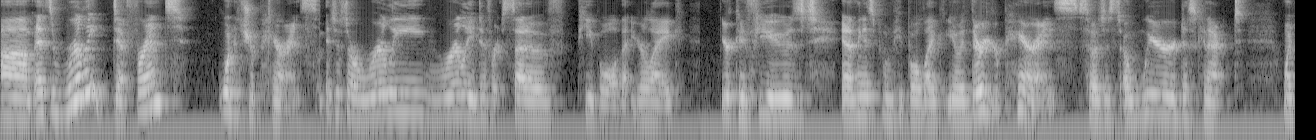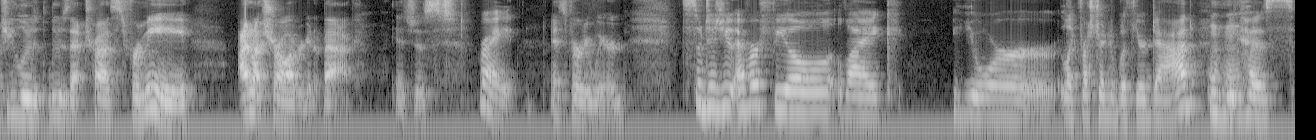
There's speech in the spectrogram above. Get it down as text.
Um, and it's really different when it's your parents. It's just a really, really different set of people that you're like you're confused. And I think it's when people like, you know, they're your parents. So it's just a weird disconnect once you lose lose that trust. For me, I'm not sure I'll ever get it back. It's just right. it's very weird. So, did you ever feel like you're like frustrated with your dad? Mm-hmm. Because,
